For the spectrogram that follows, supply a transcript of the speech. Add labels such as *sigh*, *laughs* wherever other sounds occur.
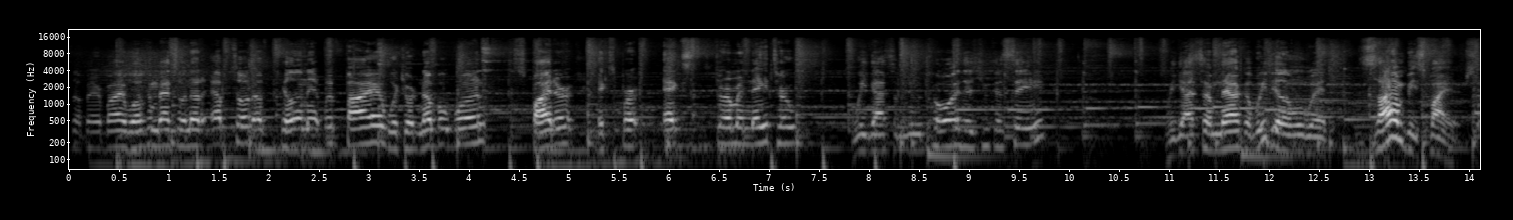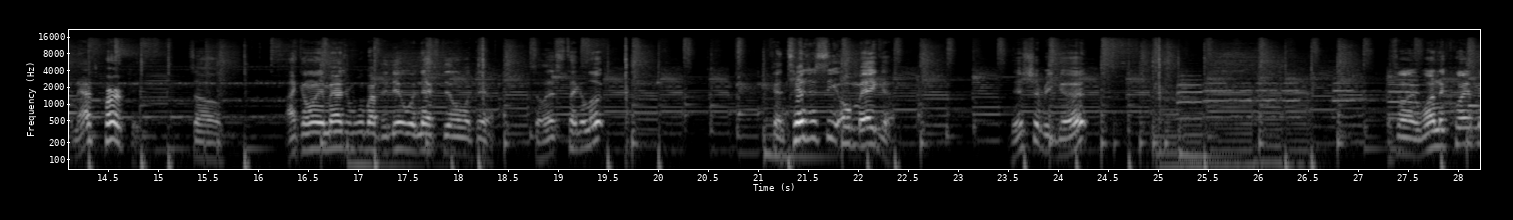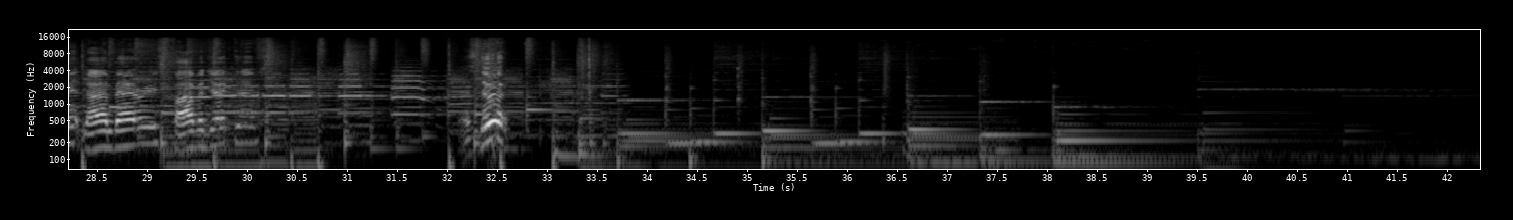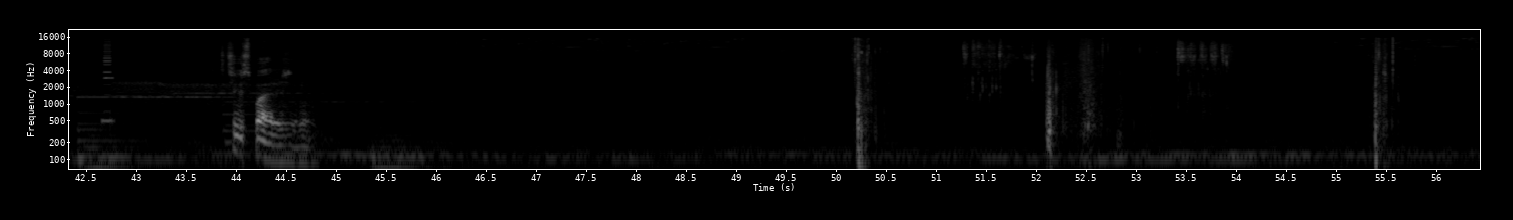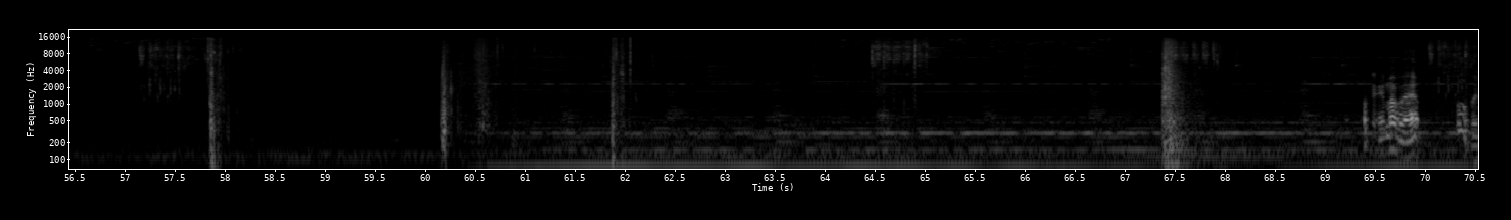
What's up, everybody? Welcome back to another episode of Killing It with Fire with your number one spider expert exterminator. We got some new toys, as you can see. We got some now because we dealing with zombie spiders, and that's perfect. So I can only imagine what we're about to deal with next dealing with them. So let's take a look. Contingency Omega. This should be good. Only one equipment, nine batteries, five objectives. Let's do it. Two spiders in here.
